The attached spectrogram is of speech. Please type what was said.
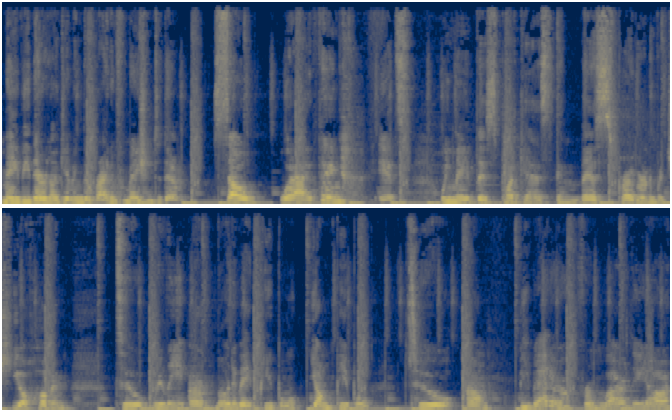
maybe they're not giving the right information to them. So, what I think is we made this podcast in this program, which Yo Joven, to really um, motivate people, young people, to um, be better from where they are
